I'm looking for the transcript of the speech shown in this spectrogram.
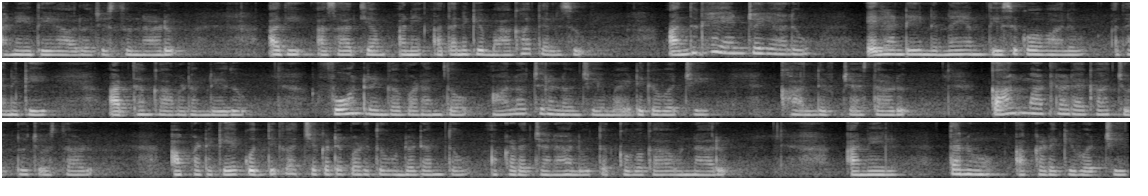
అనేది ఆలోచిస్తున్నాడు. అది అసాధ్యం అని అతనికి బాగా తెలుసు. అందుకే ఏం చేయాలో ఎలాంటి నిర్ణయం తీసుకోవాలో అతనికి అర్థం కావడం లేదు. ఫోన్ రింగ్ అవ్వడంతో ఆలోచనలోంచి బయటికి వచ్చి కాల్ లిఫ్ట్ చేస్తాడు. కాల్ మాట్లాడాక చుట్టూ చూస్తాడు. అప్పటికే కొద్దిగా చీకటి పడుతూ ఉండటంతో అక్కడ జనాలు తక్కువగా ఉన్నారు. అనిల్ తను అక్కడికి వచ్చి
